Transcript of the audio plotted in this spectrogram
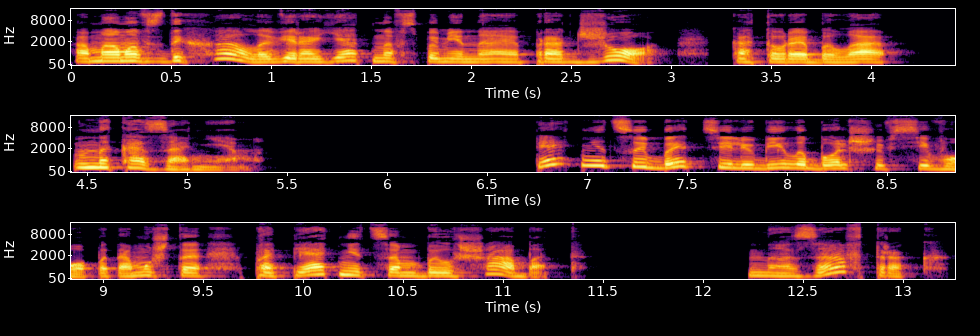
а мама вздыхала, вероятно, вспоминая про Джо, которая была наказанием. Пятницы Бетти любила больше всего, потому что по пятницам был шаббат. На завтрак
